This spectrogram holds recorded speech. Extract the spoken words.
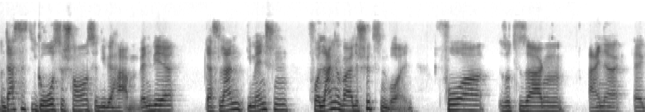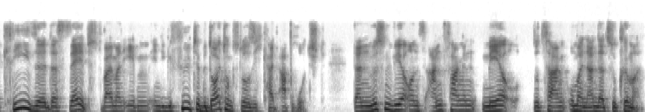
Und das ist die große Chance, die wir haben. Wenn wir das Land, die Menschen vor Langeweile schützen wollen, vor sozusagen einer äh, Krise des Selbst, weil man eben in die gefühlte Bedeutungslosigkeit abrutscht, dann müssen wir uns anfangen, mehr sozusagen umeinander zu kümmern.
